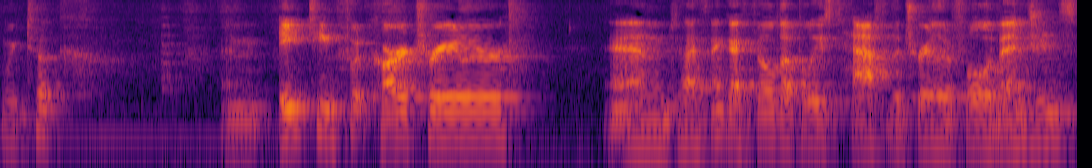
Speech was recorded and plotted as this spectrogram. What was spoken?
we took an 18 foot car trailer and I think I filled up at least half of the trailer full of engines.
